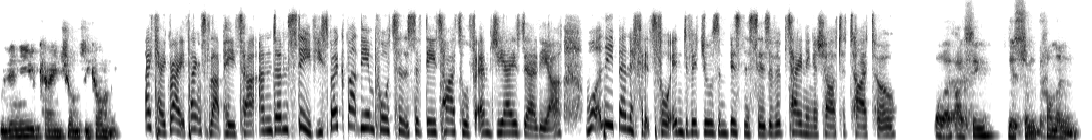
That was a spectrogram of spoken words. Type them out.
within the UK insurance economy. Okay, great. Thanks for that, Peter. And um, Steve, you spoke about the importance of the title for MGAs earlier. What are the benefits for individuals and businesses of obtaining a chartered title? Well, I think there's some common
